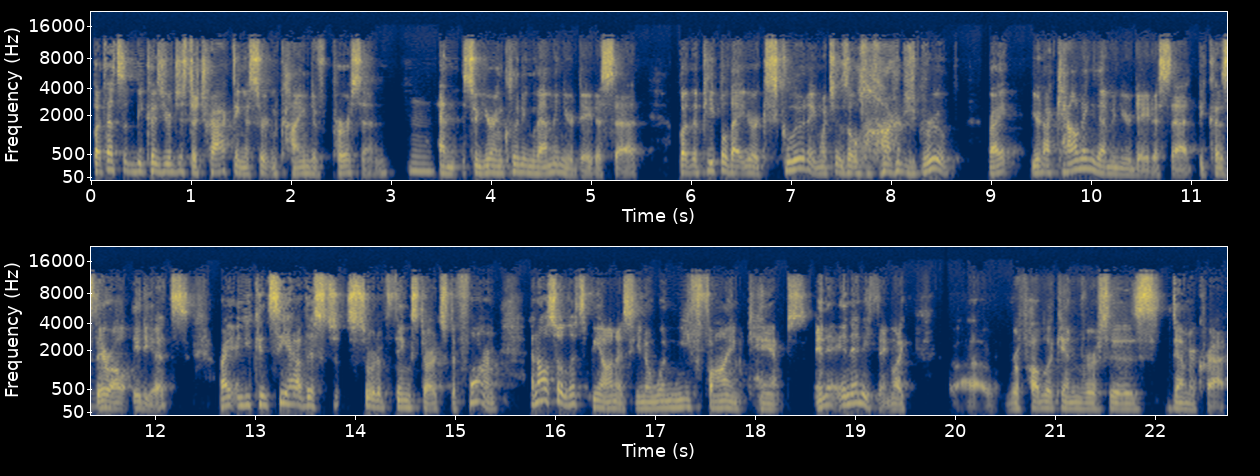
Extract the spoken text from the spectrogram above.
but that's because you're just attracting a certain kind of person, mm. and so you're including them in your data set. But the people that you're excluding, which is a large group, right? You're not counting them in your data set because they're all idiots, right? And you can see how this sort of thing starts to form. And also, let's be honest, you know, when we find camps in, in anything like uh, Republican versus Democrat,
